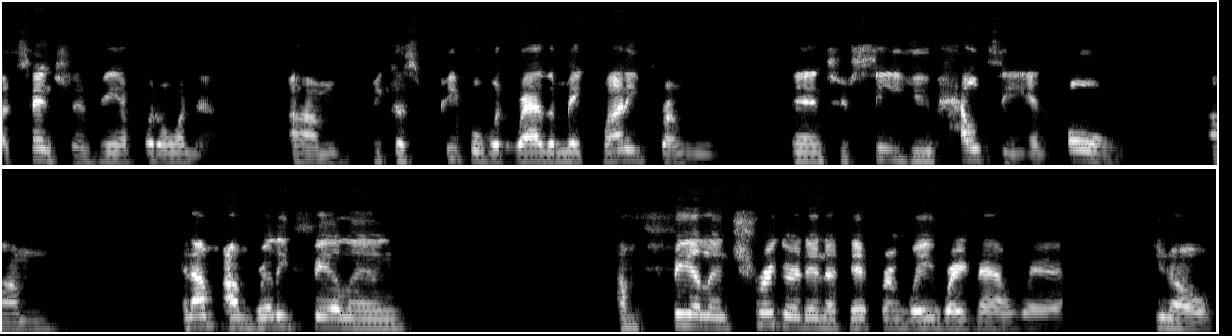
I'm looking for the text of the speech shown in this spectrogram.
attention being put on them. Um, because people would rather make money from you than to see you healthy and whole. Um, and I'm I'm really feeling I'm feeling triggered in a different way right now where, you know,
